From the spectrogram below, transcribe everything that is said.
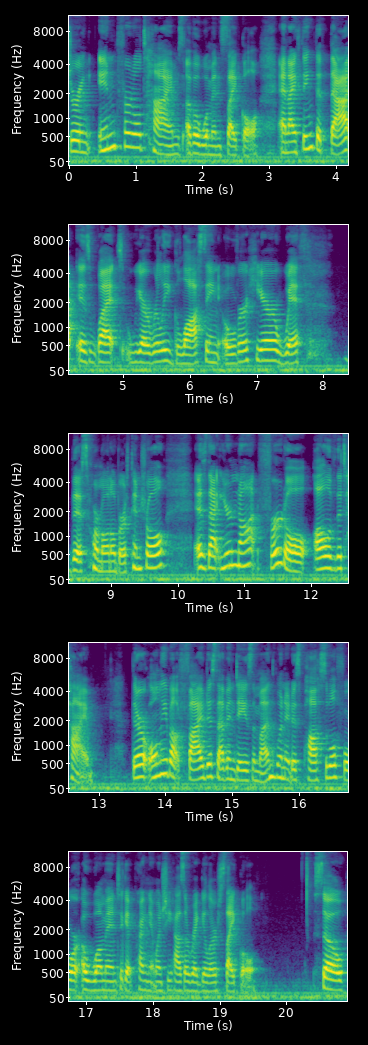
during infertile times of a woman's cycle. And I think that that is what we are really glossing over here with this hormonal birth control is that you're not fertile all of the time. There are only about five to seven days a month when it is possible for a woman to get pregnant when she has a regular cycle. So,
